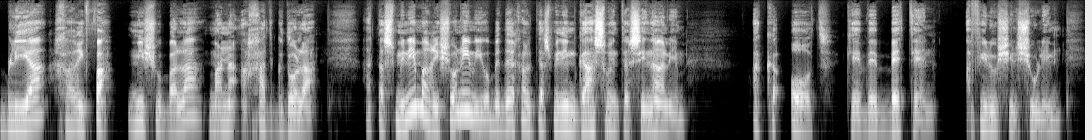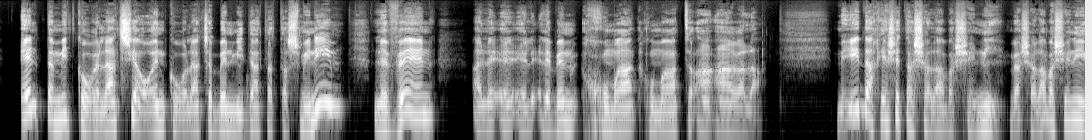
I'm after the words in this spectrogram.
בלייה חריפה, מישהו בלע, מנה אחת גדולה. התסמינים הראשונים יהיו בדרך כלל תסמינים גסטרואינטסטינליים, הקאות, כאבי בטן, אפילו שלשולים. אין תמיד קורלציה או אין קורלציה בין מידת התסמינים לבין, לבין חומרת, חומרת ההרעלה. מאידך יש את השלב השני, והשלב השני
